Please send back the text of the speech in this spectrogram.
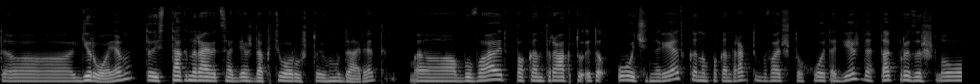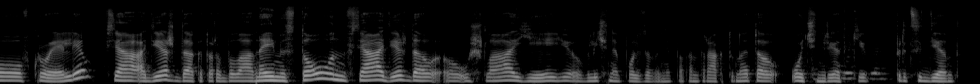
э, героям, то есть так нравится одежда актеру, что ему дарят. А, бывает по контракту, это очень редко, но по контракту бывает, что уходит одежда. Так произошло в Круэлле. Вся одежда, которая была на Эми Стоун, вся одежда э, ушла ей в личное пользование по контракту. Но это очень редкий прецедент.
